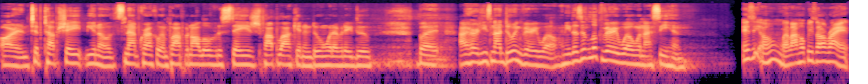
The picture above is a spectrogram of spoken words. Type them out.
are in tip top shape. You know, snap, crackle, and popping all over the stage, pop locking and doing whatever they do. But I heard he's not doing very well, and he doesn't look very well when I see him. Is he? Oh well, I hope he's all right.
